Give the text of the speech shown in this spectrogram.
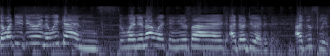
so what do you do in the weekends when you're not working? He was like, I don't do anything. I just sleep.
